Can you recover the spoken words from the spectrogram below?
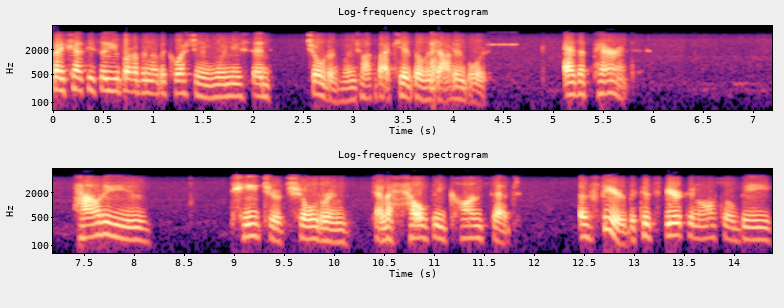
Okay, Cassie, so you brought up another question when you said children, when you talk about kids on the diving board. As a parent, how do you teach your children to have a healthy concept of fear? Because fear can also be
